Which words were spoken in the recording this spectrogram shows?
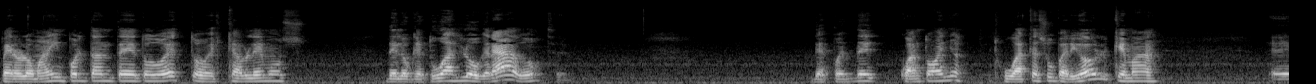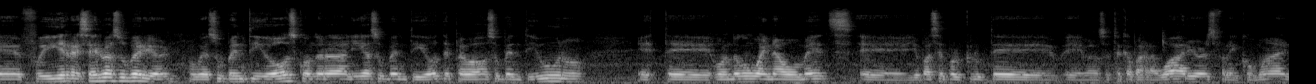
Pero lo más importante de todo esto es que hablemos de lo que tú has logrado Sí. después de cuántos años jugaste superior, ¿qué más? Eh, fui reserva superior, jugué sub-22 cuando era la liga sub-22, después bajo sub-21, este, jugando con Guaynabo Mets, eh, yo pasé por club de eh, baloncesto Caparra Warriors, Fray Comar,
